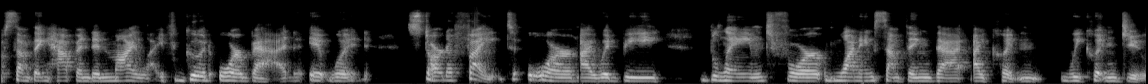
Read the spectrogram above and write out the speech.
if something happened in my life, good or bad, it would start a fight or I would be blamed for wanting something that I couldn't we couldn't do.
